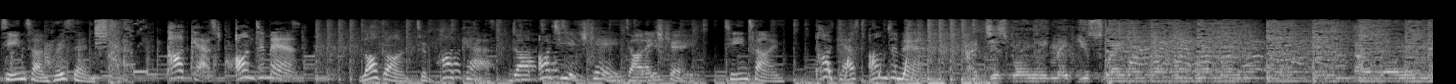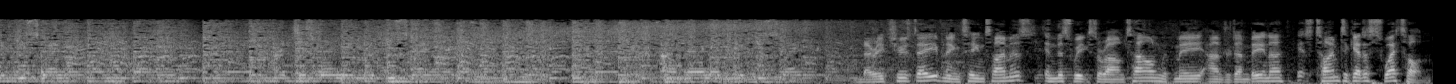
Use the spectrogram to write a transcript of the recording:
Teen Time Presents Podcast on demand. Log on to podcast.rthk.hk. Teen Time Podcast on Demand. I just wanna make you sweat. I wanna make you sweat. I just wanna make you sweat. I wanna make you sweat. Merry Tuesday evening, Teen Timers. In this week's Around Town with me, Andrew Dembina, it's time to get a sweat on.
